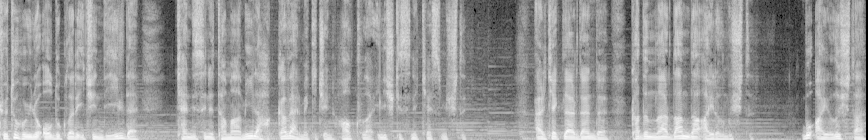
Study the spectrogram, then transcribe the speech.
kötü huylu oldukları için değil de kendisini tamamıyla hakka vermek için halkla ilişkisini kesmişti. Erkeklerden de kadınlardan da ayrılmıştı. Bu ayrılış da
